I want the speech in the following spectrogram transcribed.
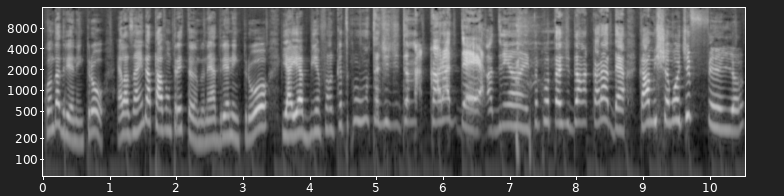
quando a Adriana entrou, elas ainda estavam tretando, né? A Adriana entrou e aí a Bia falando que eu tô com vontade de dar na cara dela, Adriane, tô com vontade de dar na cara dela. Que ela me chamou de feia.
